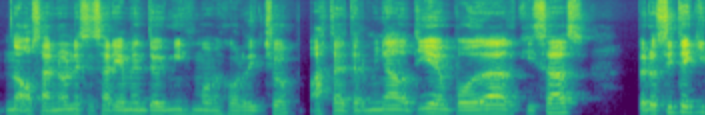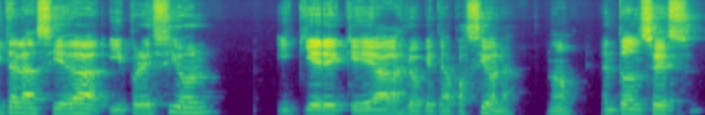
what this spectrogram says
no, o sea, no necesariamente hoy mismo, mejor dicho, hasta determinado tiempo, edad, quizás, pero sí te quita la ansiedad y presión y quiere que hagas lo que te apasiona, ¿no? Entonces,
